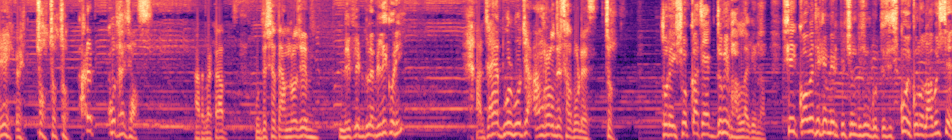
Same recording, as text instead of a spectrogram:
এই চল চল চল। আরে কোথায় যাস? আর বেটা ওদের সাথে আমরা যে লিফলেটগুলো বিলি করি আর যাই বলব যে আমরা ওদের সাপোর্টে চল তোর এইসব কাজ একদমই ভালো লাগে না। সেই কবে থেকে মেয়ের পিছন পিছন করতেছিস কই কোনো লাভ হইছে?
